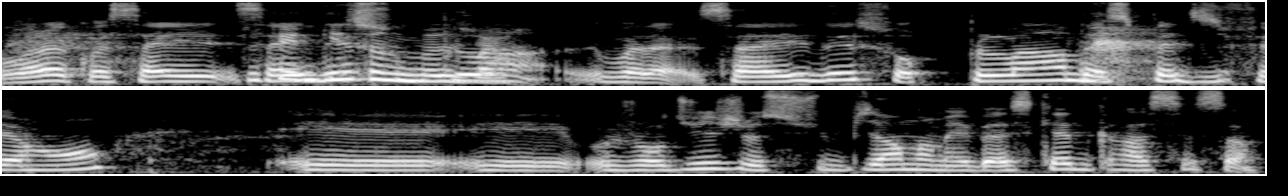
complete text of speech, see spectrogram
voilà, quoi. Ça a, ça a aidé sur plein, voilà, ça a aidé sur plein d'aspects différents. Et, et aujourd'hui, je suis bien dans mes baskets grâce à ça.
